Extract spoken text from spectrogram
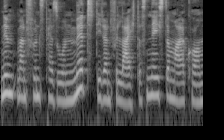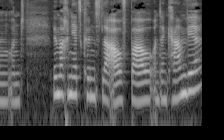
nimmt man fünf Personen mit, die dann vielleicht das nächste Mal kommen und wir machen jetzt Künstleraufbau. Und dann kamen wir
